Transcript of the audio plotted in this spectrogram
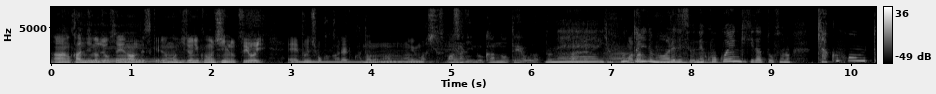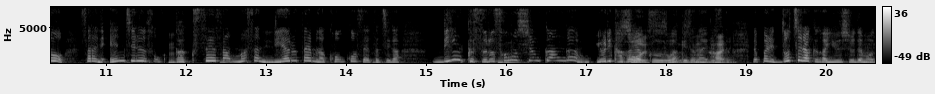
あの、感じの女性なんですけれども、非常にこの芯の強い、えー文章を書かれる方だなと思いました。まさに無冠の帝王だったねえ、い。や本当にでもあれですよね、高校演劇だとその脚本とさらに演じるその学生さん、まさにリアルタイムな高校生たちがリンクするその瞬間がより輝くわけじゃないですか、そうです。ね。やっぱりどちらかが優秀でも、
